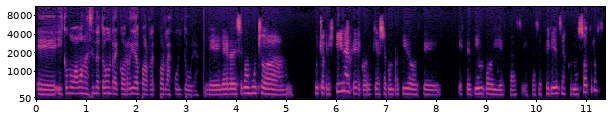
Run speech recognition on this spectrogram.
eh, y cómo vamos haciendo todo un recorrido por, por la cultura. Le, le agradecemos mucho a, mucho a Cristina que, que haya compartido este, este tiempo y estas, estas experiencias con nosotros.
